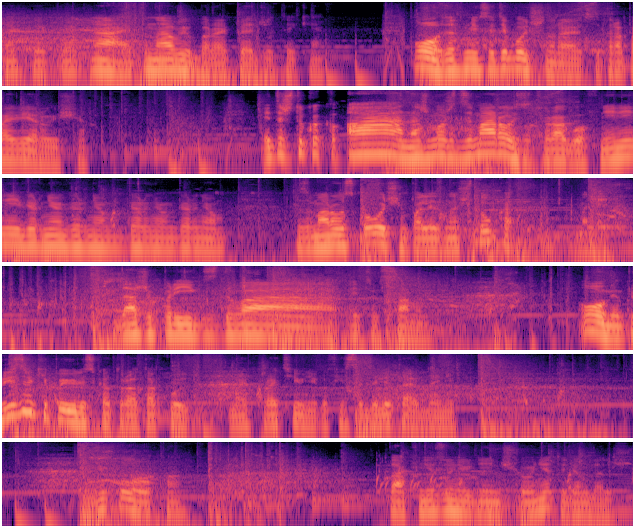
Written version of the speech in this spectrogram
Так, так, так. А, это на выбор, опять же таки. О, вот это мне, кстати, больше нравится. Тропа верующих. Эта штука... А, она же может заморозить врагов. Не-не-не, вернем, вернем, вернем, вернем. Заморозка очень полезная штука. Блять. Даже при x2 этим самым. О, у меня призраки появились, которые атакуют моих противников, если долетают до них. Неплохо. Так, внизу нигде ничего нет, идем дальше.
